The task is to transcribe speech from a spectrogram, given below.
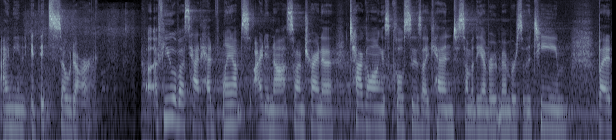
I mean, it, it's so dark. A few of us had headlamps. I did not, so I'm trying to tag along as closely as I can to some of the other members of the team. But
